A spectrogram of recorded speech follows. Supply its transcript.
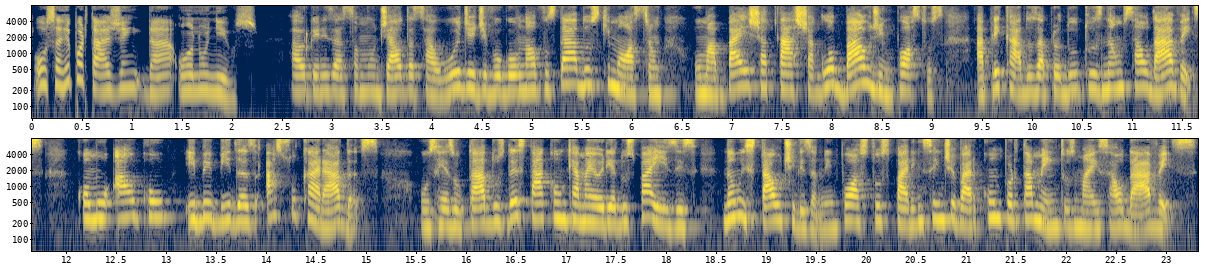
Ouça a reportagem da ONU News. A Organização Mundial da Saúde divulgou novos dados que mostram uma baixa taxa global de impostos aplicados a produtos não saudáveis, como álcool e bebidas açucaradas. Os resultados destacam que a maioria dos países não está utilizando impostos para incentivar comportamentos mais saudáveis.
